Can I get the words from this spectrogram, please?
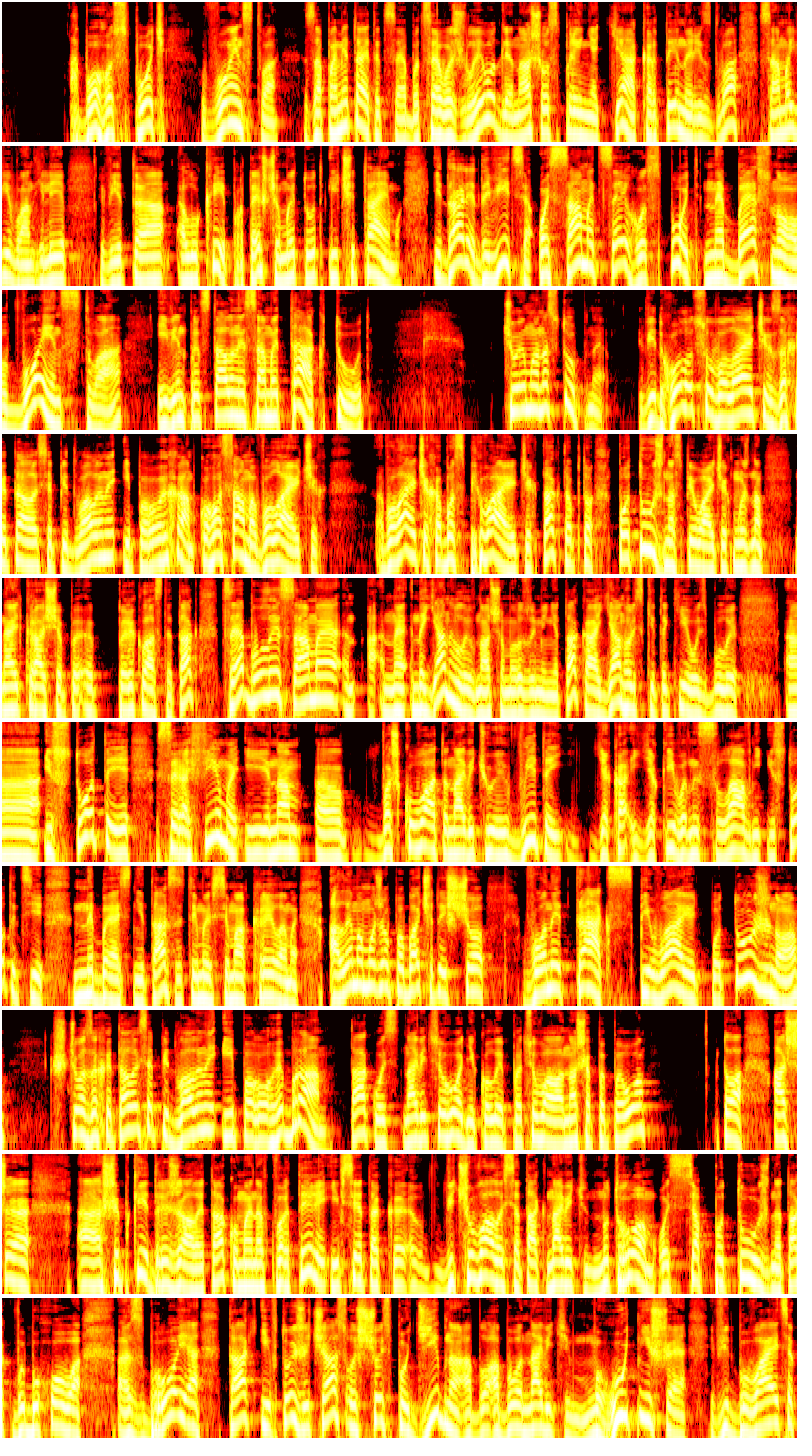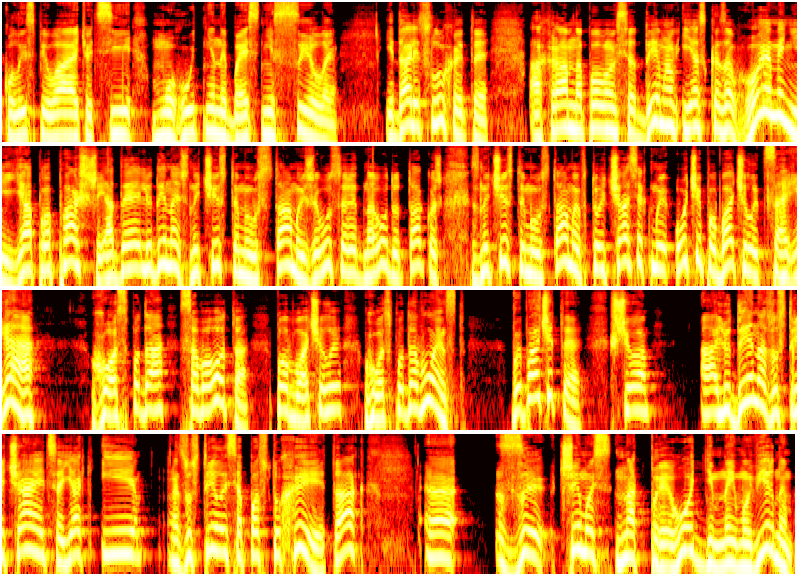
або Господь воїнства. Запам'ятайте це, бо це важливо для нашого сприйняття картини Різдва саме в Євангелії від е, Луки, про те, що ми тут і читаємо. І далі дивіться, ось саме цей Господь небесного воїнства, і він представлений саме так тут. Чуємо наступне. Від голосу волаючих захиталися підвалини і пороги храм. Кого саме волаючих? Волаючих або співаючих, так? Тобто потужно співаючих можна навіть краще перекласти. Так, це були саме не, не янголи в нашому розумінні, так, а янгольські такі ось були а, істоти, серафіми, і нам а, важкувато навіть уявити, яка, які вони славні істоти, ці небесні, так, з тими всіма крилами. Але ми можемо побачити, що вони так співають потужно що захиталися підвалини і пороги брам. Так, ось навіть сьогодні, коли працювала наша ППО. То аж е, е, шибки дрижали так у мене в квартирі, і все так е, відчувалося так навіть нутром. Ось ця потужна, так вибухова е, зброя. Так, і в той же час ось щось подібне або, або навіть могутніше відбувається, коли співають оці могутні небесні сили. І далі слухайте, а храм наповнився димом, і я сказав: горе мені, я пропащий, а де людина з нечистими устами, живу серед народу також з нечистими устами, в той час, як ми очі побачили царя, Господа Саваота, побачили Господа воїнств. Ви бачите, що людина зустрічається, як і зустрілися пастухи, так? Е, з чимось надприроднім, неймовірним,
